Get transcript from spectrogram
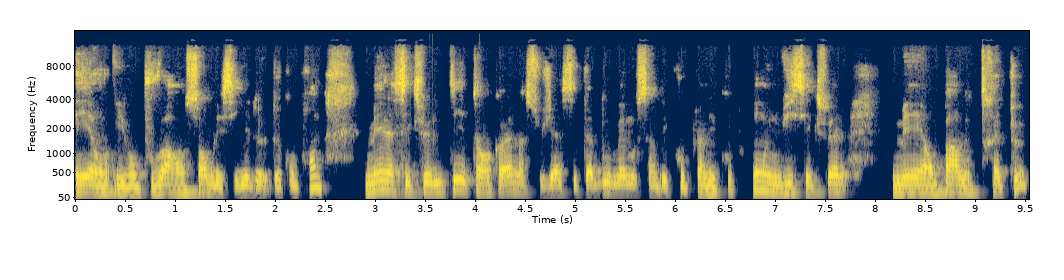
Et ils vont pouvoir ensemble essayer de, comprendre. Mais la sexualité étant quand même un sujet assez tabou, même au sein des couples, hein, les couples ont une vie sexuelle mais en parlent très peu.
